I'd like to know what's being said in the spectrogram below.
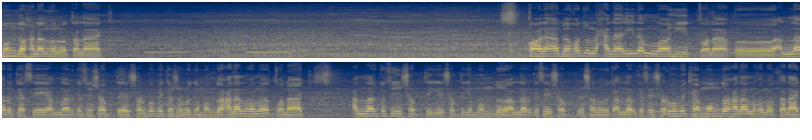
মন্দ হালাল হলো তালাক قال أبغض الحلال إلى الله الطلاق আল্লাহর কাছে আল্লাহর কাছে সব সর্বাপেক্ষা সর্বাপেক্ষা মন্দ হালাল হলো তলাক আল্লাহর কাছে সব থেকে সব থেকে মন্দ আল্লাহর কাছে সব সর্বাপেক্ষা আল্লাহর কাছে সর্বাপেক্ষা মন্দ হালাল হলো তালাক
